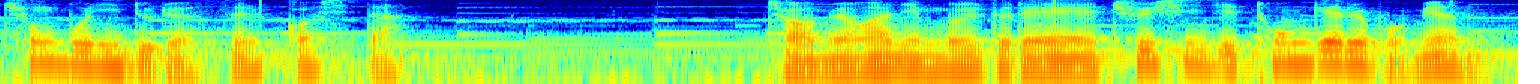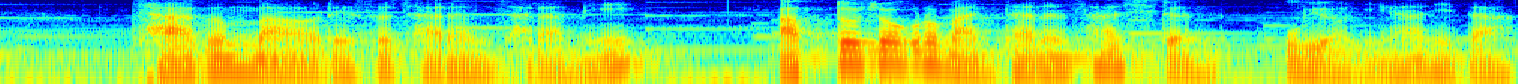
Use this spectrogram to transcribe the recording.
충분히 누렸을 것이다. 저명한 인물들의 출신지 통계를 보면 작은 마을에서 자란 사람이 압도적으로 많다는 사실은 우연이 아니다.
